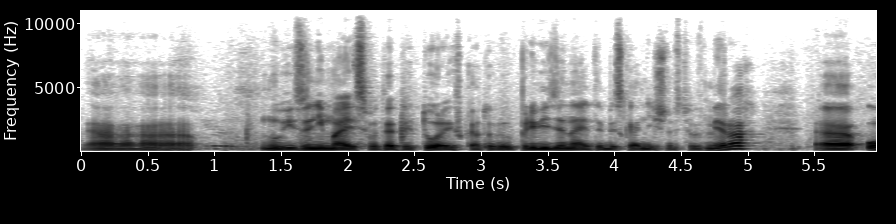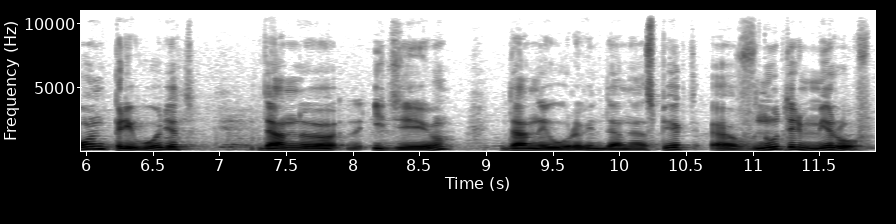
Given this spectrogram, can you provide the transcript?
э, ну и занимаясь вот этой Торой, в которую приведена эта бесконечность в мирах, э, он приводит данную идею, данный уровень, данный аспект э, внутрь миров –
